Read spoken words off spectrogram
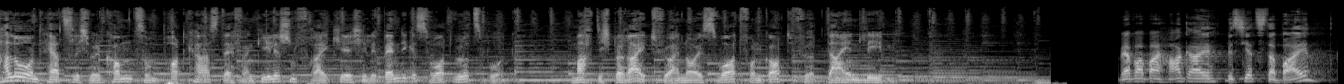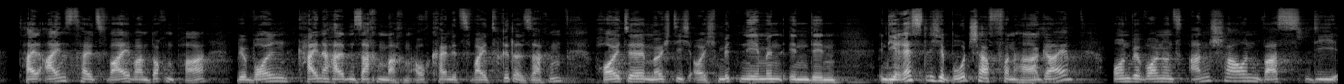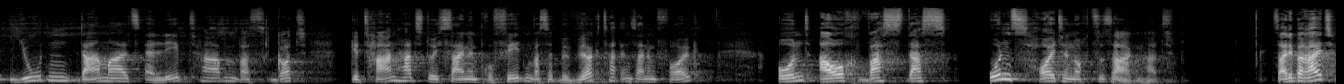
Hallo und herzlich willkommen zum Podcast der Evangelischen Freikirche Lebendiges Wort Würzburg. Mach dich bereit für ein neues Wort von Gott für dein Leben. Wer war bei Haggai bis jetzt dabei? Teil 1, Teil 2 waren doch ein paar. Wir wollen keine halben Sachen machen, auch keine zwei Drittel Sachen. Heute möchte ich euch mitnehmen in, den, in die restliche Botschaft von Haggai und wir wollen uns anschauen, was die Juden damals erlebt haben, was Gott getan hat durch seinen Propheten, was er bewirkt hat in seinem Volk und auch, was das uns heute noch zu sagen hat. Seid ihr bereit?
